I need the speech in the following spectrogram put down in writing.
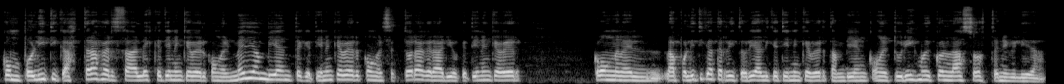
con políticas transversales que tienen que ver con el medio ambiente, que tienen que ver con el sector agrario, que tienen que ver con la política territorial y que tienen que ver también con el turismo y con la sostenibilidad.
